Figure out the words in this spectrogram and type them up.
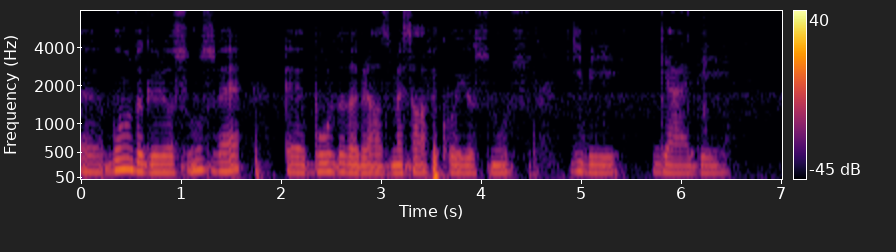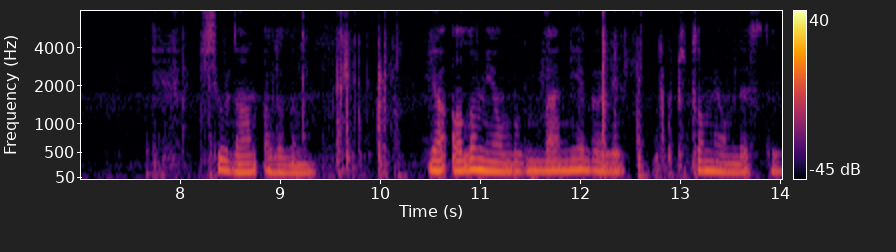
e, bunu da görüyorsunuz ve e, burada da biraz mesafe koyuyorsunuz gibi geldi. Şuradan alalım. Ya alamıyorum bugün ben niye böyle tutamıyorum desteği.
